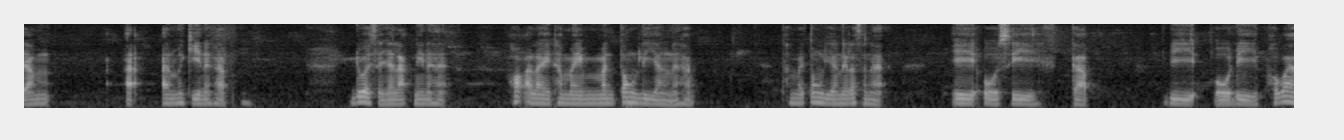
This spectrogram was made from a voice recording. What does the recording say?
ย้ำอันเมื่อกี้นะครับ ด้วยสัญลักษณ์นี้นะฮะ เพราะอะไรทำไมมันต้องเรียงนะครับทำไมต้องเรียงในลักษณะ AOC กับ BOD เพราะว่า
